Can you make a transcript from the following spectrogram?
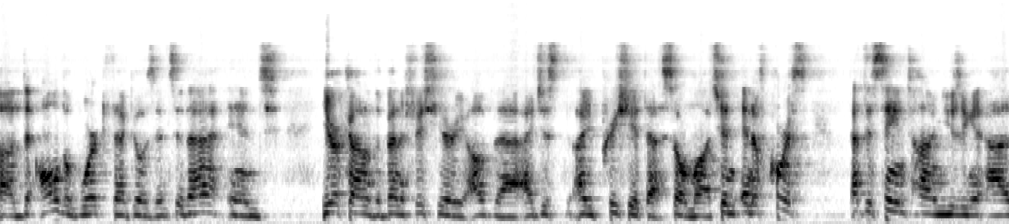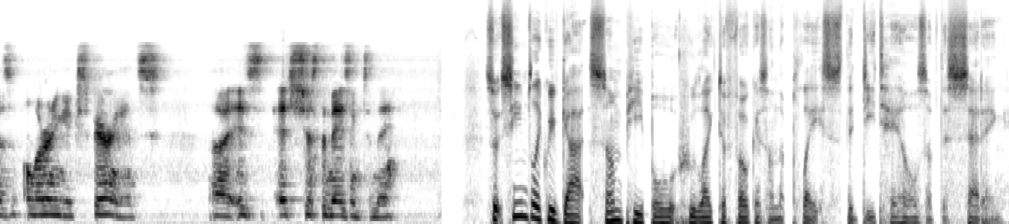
Uh, the, all the work that goes into that, and you're kind of the beneficiary of that. I just I appreciate that so much. And and of course, at the same time, using it as a learning experience uh, is it's just amazing to me. So it seems like we've got some people who like to focus on the place, the details of the setting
